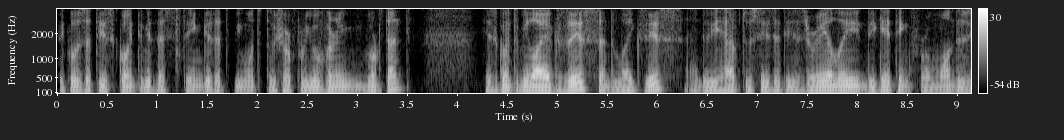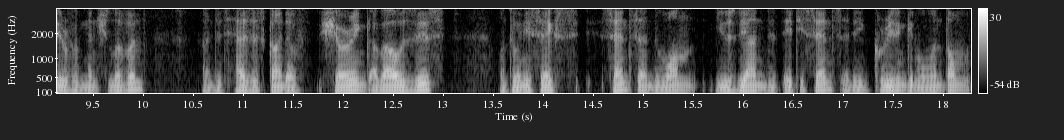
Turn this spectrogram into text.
because that is going to be the thing that we wanted to show for you very important. It's going to be like this and like this and we have to say that is really indicating from 1 to 0 Fibonacci level and it has this kind of sharing about this on 26 cents and 1 USD and 80 cents and increasing in momentum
